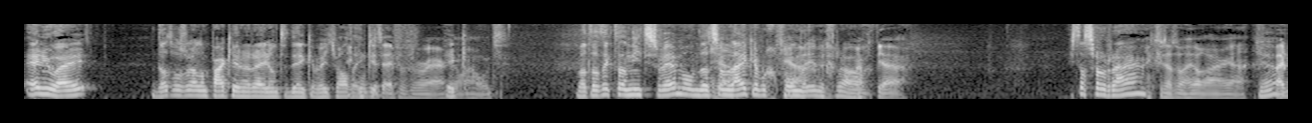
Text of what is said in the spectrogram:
anyway, dat was wel een paar keer een reden om te denken, weet je wat, Ik ik, moet dit even verwerken, ik- maar goed. wat had ik dan niet zwemmen omdat ze een lijk hebben gevonden Ja. in graaf? Maar, ja, Is dat zo raar? ik vind dat wel heel raar, ja. Ja?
